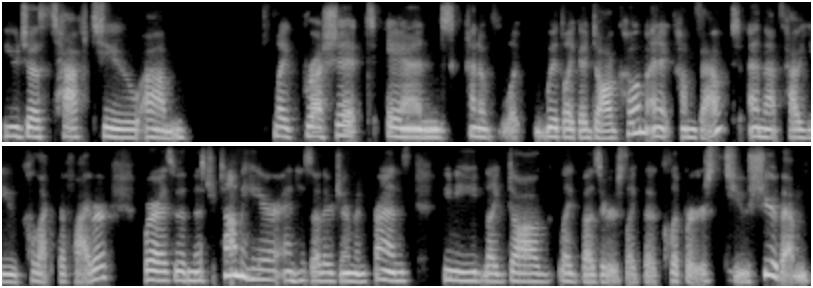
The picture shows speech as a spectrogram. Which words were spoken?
you just have to um, like brush it and kind of like with like a dog comb and it comes out and that's how you collect the fiber whereas with mr tommy here and his other german friends you need like dog like buzzers like the clippers to shear them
